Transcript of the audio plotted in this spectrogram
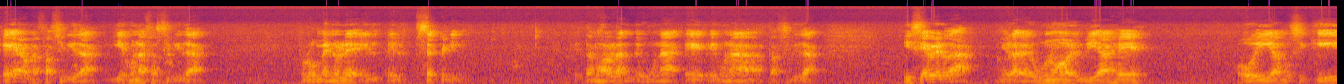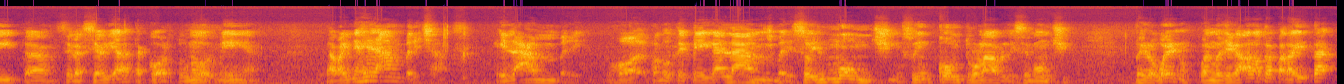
era una facilidad y es una facilidad. Por lo menos el, el Zeppelin estamos hablando en una, en una facilidad. Y si es verdad, mira, uno el viaje oía musiquita, se le hacía viaje hasta corto, uno dormía. La vaina es el hambre, chaval, el hambre. cuando te pega el hambre, soy el monchi, soy incontrolable ese monchi. Pero bueno, cuando llegaba la otra paradita,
